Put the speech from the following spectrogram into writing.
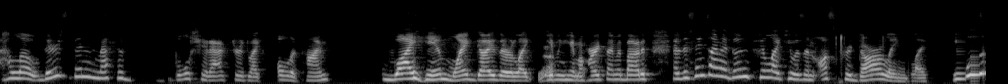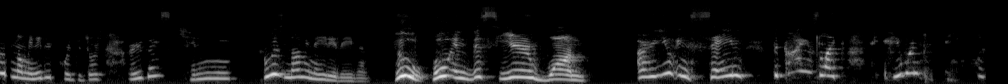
hello, there's been method bullshit actors like all the time. Why him? Why guys are like Yeah. giving him a hard time about it? At the same time, I didn't feel like he was an Oscar darling. Like he wasn't nominated for the George. Are you guys kidding me? Who is nominated even? Who? Who in this year won? Are you insane? The guy is like he went. He was.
